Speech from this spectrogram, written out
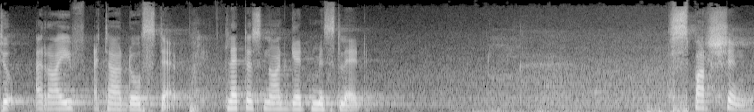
to arrive at our doorstep. Let us not get misled. Sparshan.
